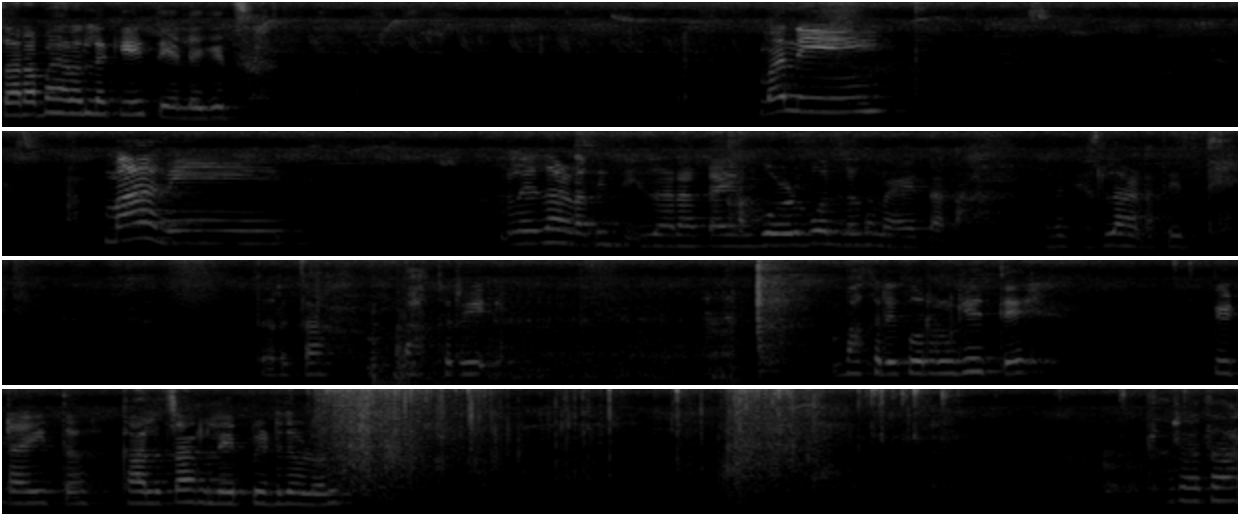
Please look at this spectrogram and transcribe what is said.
जरा बाहेर आलं की येते लगेच. मानी. मानी. मला लाडात येते जरा काय गोड बोललं का नाही त्याला लगेच लाडात येते. तर का भाकरी. भाकरी करून घेते. पिठा इथं. कालच आणले पीठ दळून. तर आता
